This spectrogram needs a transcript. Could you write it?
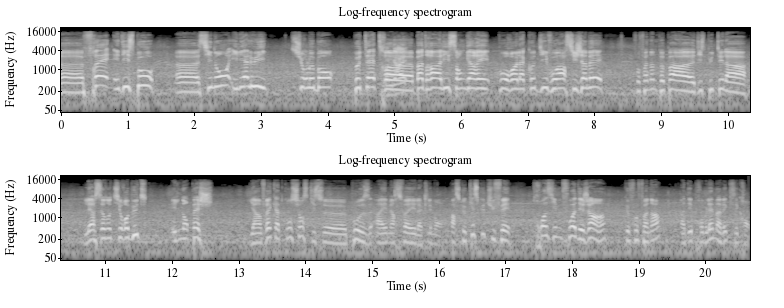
euh, frais et dispo. Euh, sinon, il y a lui sur le banc. Peut-être euh, Badra Ali Sangaré pour la Côte d'Ivoire. Si jamais Fofana ne peut pas euh, disputer la, la de tir au but, il n'empêche il y a un vrai cas de conscience qui se pose à Emers Faé, là, Clément. Parce que qu'est-ce que tu fais Troisième fois déjà hein, que Fofana a des problèmes avec ses crampes?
